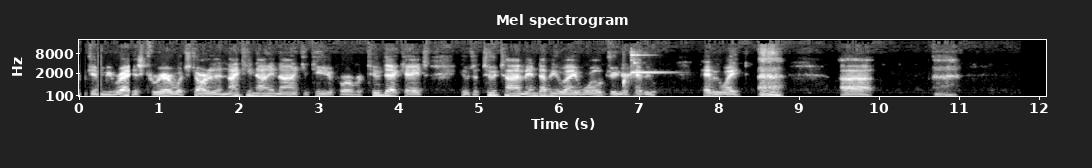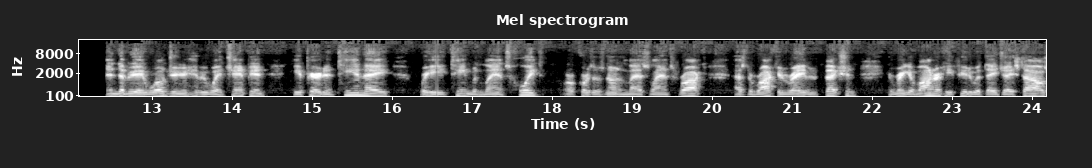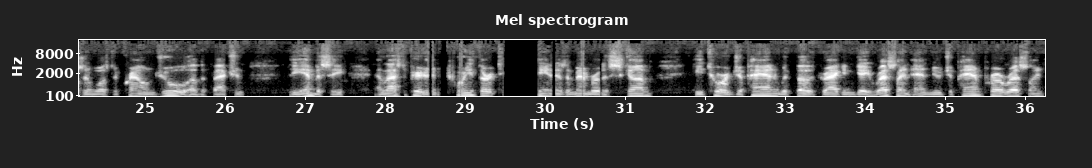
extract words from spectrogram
Jimmy Rave. His career, which started in 1999, continued for over two decades. He was a two-time NWA World Junior Heavy Heavyweight uh, NWA World Junior Heavyweight Champion. He appeared in TNA, where he teamed with Lance Hoyt, or of course it was known as Lance Rock, as the Rock and Rave Infection. In Ring of Honor, he feuded with AJ Styles and was the crown jewel of the faction, the Embassy, and last appeared in 2013 as a member of the Scum. He toured Japan with both Dragon Gate Wrestling and New Japan Pro Wrestling.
